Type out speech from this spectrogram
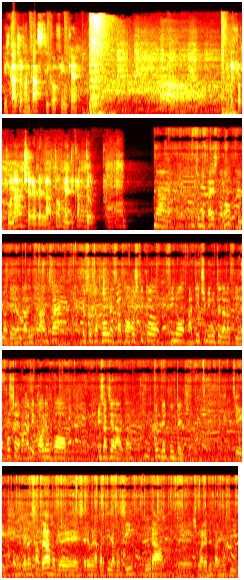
Il taggio è fantastico finché... Per fortuna ci è rivelato Medical Group. Una ultimo test no? prima di andare in Francia. Questo Giappone è stato ostico fino a 10 minuti dalla fine. Forse la vittoria è un po' esagerata nel punteggio. Sì, comunque noi sapevamo che sarebbe una partita così, dura, eh, vari 30 minuti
